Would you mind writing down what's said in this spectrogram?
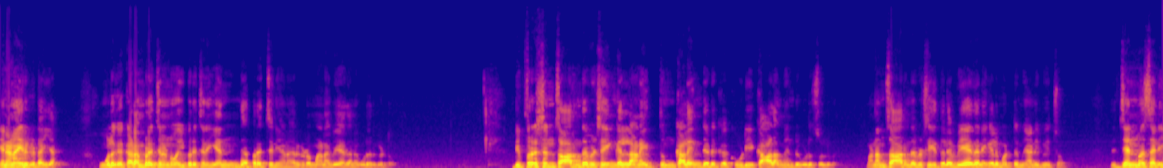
என்னென்னா இருக்கட்டும் ஐயா. உங்களுக்கு கடன் பிரச்சனை நோய் பிரச்சனை எந்த பிரச்சனையான இருக்கட்டும் மனவேதனை கூட இருக்கட்டும். டிப்ரெஷன் சார்ந்த விஷயங்கள் அனைத்தும் கலைந்தெடுக்கக்கூடிய காலம் என்று கூட சொல்லுவேன். மனம் சார்ந்த விஷயத்தில் வேதனைகள் மட்டுமே அனுபவித்தோம் இந்த ஜென்ம சனி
